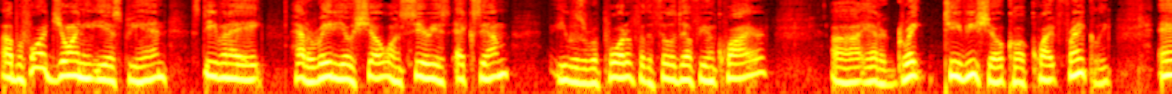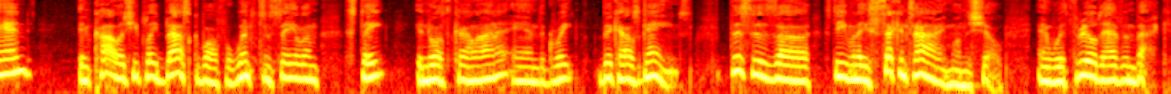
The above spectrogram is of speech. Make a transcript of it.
Uh, before joining ESPN, Stephen A. had a radio show on Sirius XM. He was a reporter for the Philadelphia Inquirer. Uh, he had a great TV show called Quite Frankly. And in college, he played basketball for Winston-Salem State in North Carolina and the great Big House Gaines. This is uh, Stephen A.'s second time on the show, and we're thrilled to have him back.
